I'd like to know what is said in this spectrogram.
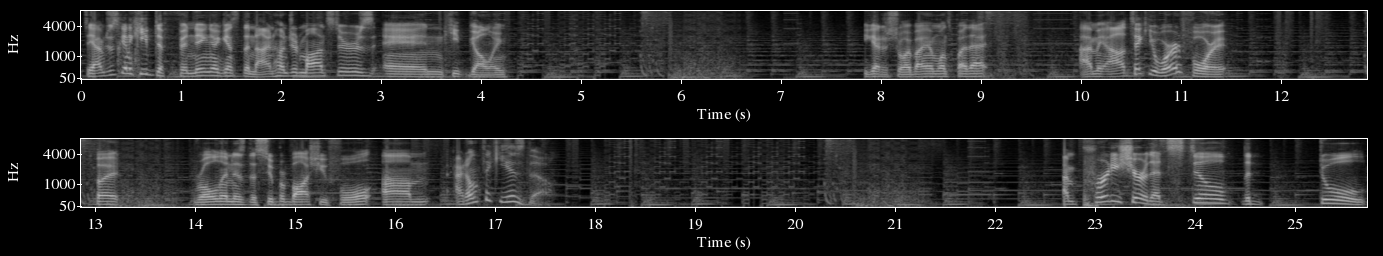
See, I'm just going to keep defending against the 900 monsters and keep going. You got destroyed by him once by that? I mean, I'll take your word for it. But Roland is the super boss, you fool. Um, I don't think he is, though. I'm pretty sure that's still the duel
